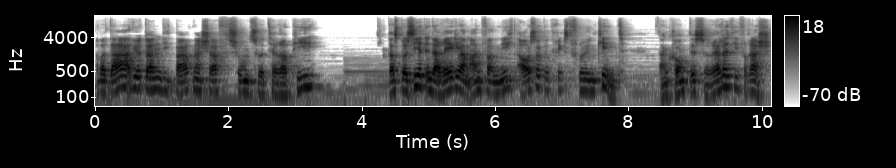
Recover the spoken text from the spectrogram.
Aber da wird dann die Partnerschaft schon zur Therapie. Das passiert in der Regel am Anfang nicht, außer du kriegst früh ein Kind. Dann kommt es relativ rasch.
